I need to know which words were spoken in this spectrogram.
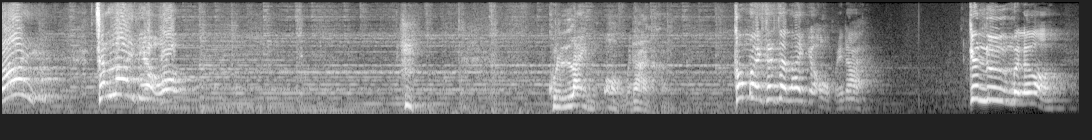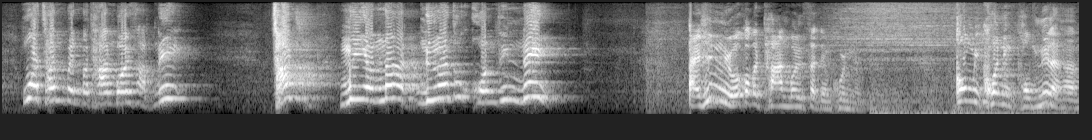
ได้ ฉันไล่แกออก ๆ คุณไล่ผมออกไม่ได้หรอกครับ ทำไมฉันจะไล่แกออกไม่ได้ แกลืมไปแล้วเหรอ ว่าฉันเป็นประธานบริษัทนี้ ฉันมีอำนาจเหนือทุกคนที่นี่ แต่ที่เหนือกว่าประธานบริษัทอย่างคุณเนี่ยก็มีคนอย่างผมนี่แหละครับ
